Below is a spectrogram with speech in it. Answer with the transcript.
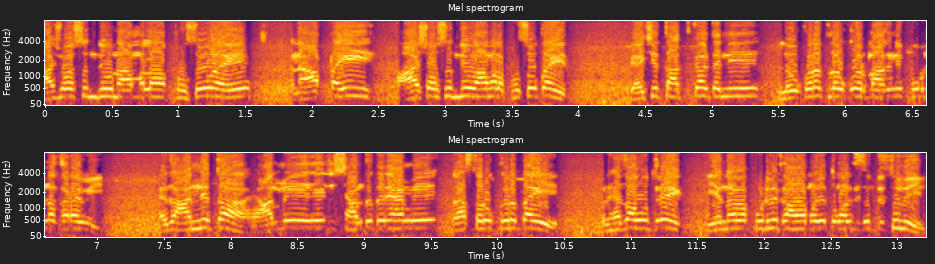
आश्वासन देऊन आम्हाला फसवलं आहे आणि आताही आश्वासन देऊन आम्हाला फसवत आहेत याची तात्काळ त्यांनी लवकरात लवकर मागणी पूर्ण करावी. याचा अन्यथा आम्ही शांततेने आम्ही रास्ता रोक करत आहे पण ह्याचा उद्रेक येणाऱ्या पुढील काळामध्ये तुम्हाला दिसून येईल.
